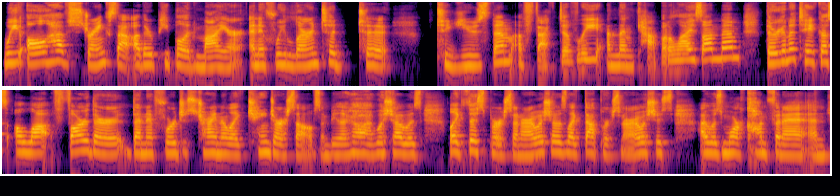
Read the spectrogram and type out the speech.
we all have strengths that other people admire. And if we learn to, to, to use them effectively and then capitalize on them, they're going to take us a lot farther than if we're just trying to like change ourselves and be like, oh, I wish I was like this person, or I wish I was like that person, or I wish I was more confident. And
